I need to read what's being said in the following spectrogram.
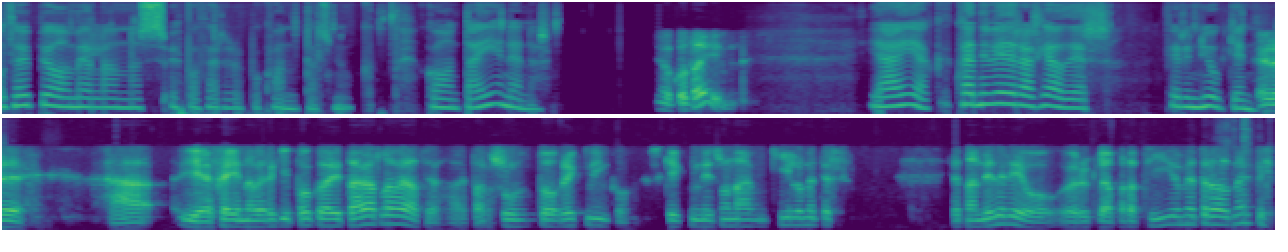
Og þau bjóða meðal annars upp á ferðir upp á Kvandalsnúk Góðan daginn einar. Já, góð daginn. Jæja, hvernig viðrar hjá þér fyrir njúkin? Heyrðu, ég er fegin að vera ekki bókaður í dag allavega því að það er bara súld og regning og skikninni svona um kílometr hérna niðri og öruglega bara tíu metrar á nöppi.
